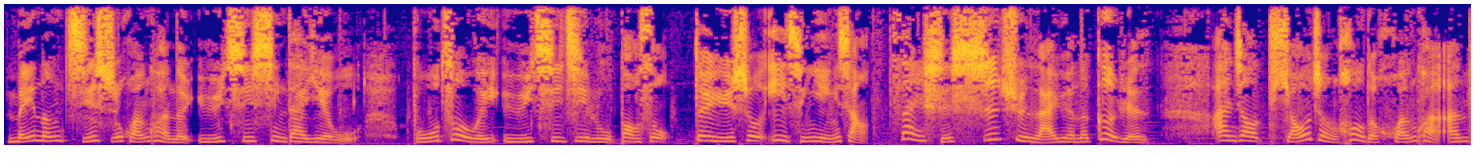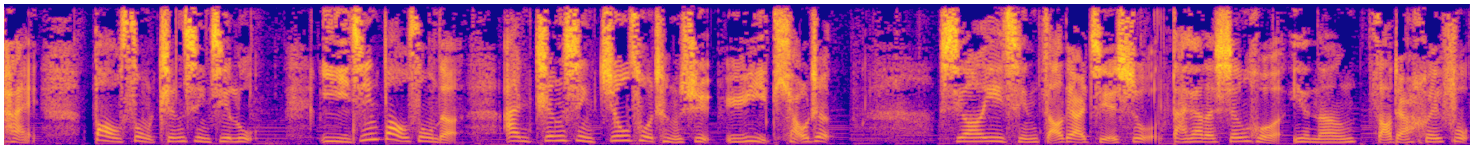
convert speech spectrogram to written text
没能及时还款的逾期信贷业务，不作为逾期记录报送。对于受疫情影响暂时失去来源的个人，按照调整后的还款安排报送征信记录，已经报送的按征信纠错程序予以调整。希望疫情早点结束，大家的生活也能早点恢复。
